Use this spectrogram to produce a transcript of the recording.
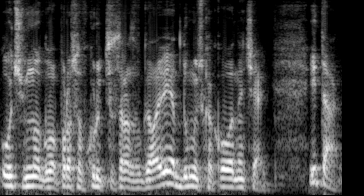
Очень много вопросов крутится сразу в голове, с какого начать. Итак,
